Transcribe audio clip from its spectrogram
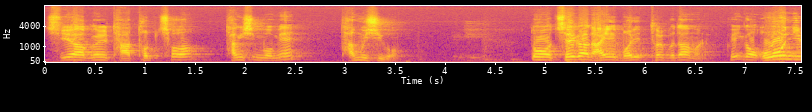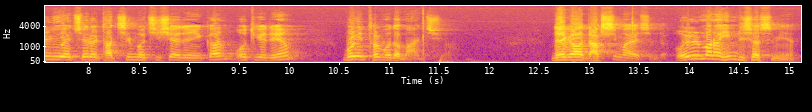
죄악을 다 덮쳐 당신 몸에 담으시고 또 제가 나의 머리털보다 많아요. 그러니까 온 인류의 죄를 다 짊어지셔야 되니까 어떻게 돼요? 머리털보다 많죠. 내가 낙심하였습니다. 얼마나 힘드셨으면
